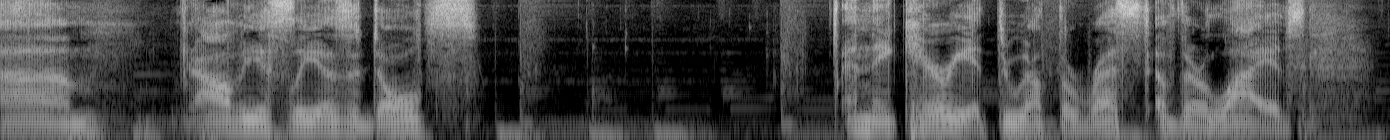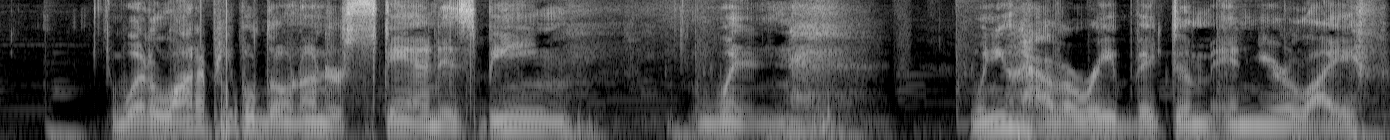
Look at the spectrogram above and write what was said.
um, obviously, as adults. And they carry it throughout the rest of their lives what a lot of people don't understand is being when when you have a rape victim in your life,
